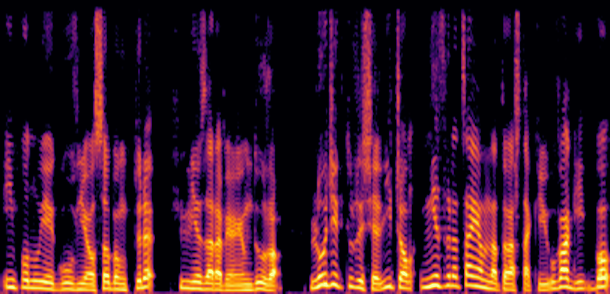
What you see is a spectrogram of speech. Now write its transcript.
imponuje głównie osobom, które nie zarabiają dużo. Ludzie, którzy się liczą, nie zwracają na to aż takiej uwagi, bo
